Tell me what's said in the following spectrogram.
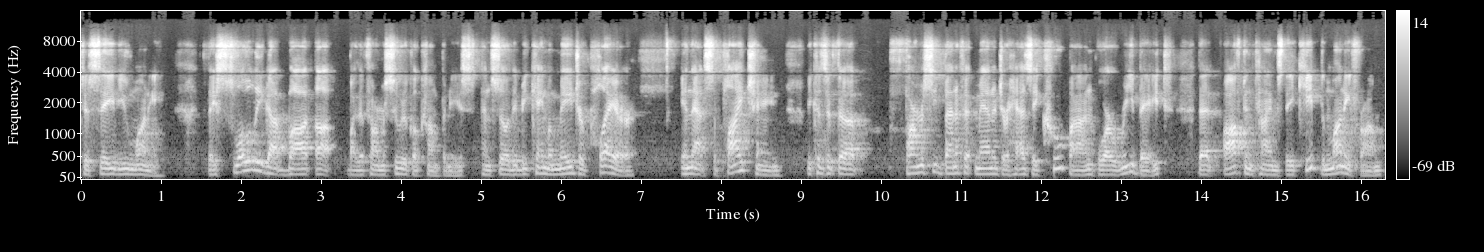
to save you money. They slowly got bought up by the pharmaceutical companies. And so they became a major player in that supply chain because if the pharmacy benefit manager has a coupon or a rebate that oftentimes they keep the money from.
